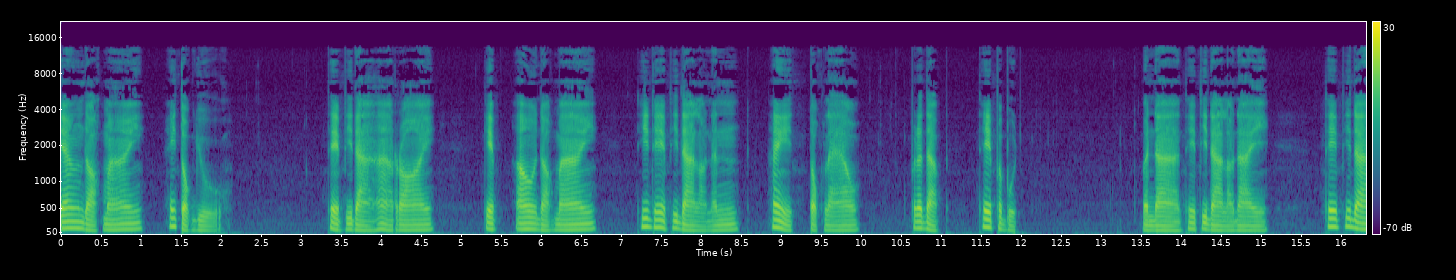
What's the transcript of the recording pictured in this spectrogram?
ย่างดอกไม้ให้ตกอยู่ เทพธิดาห้าร้อยเก็บเอาดอกไม้ที่เทพธิดาเหล่านั้น ให้ตกแล้ว ประดับเทพบุตร บรรดาเทพธิดาเหล่าใด เทพธิดา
